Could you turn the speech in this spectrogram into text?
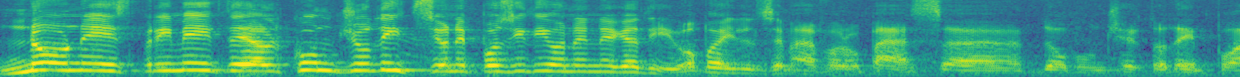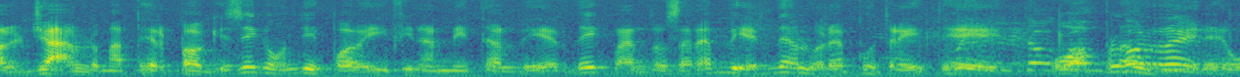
non esprimete alcun giudizio né positivo né negativo. Poi il semaforo passa dopo un certo tempo al giallo, ma per pochi secondi, e poi finalmente al verde. E quando sarà verde, allora potrete o applaudire o...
